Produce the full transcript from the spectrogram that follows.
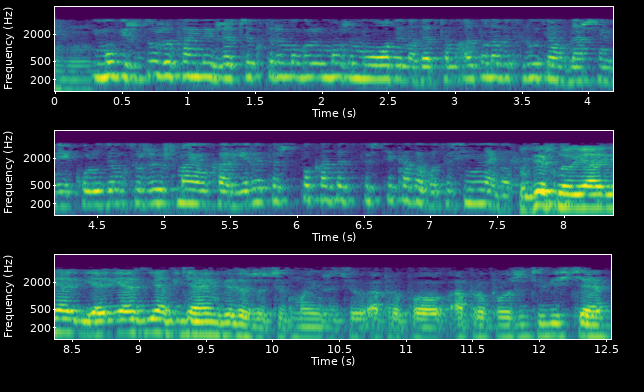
Mhm. i mówisz dużo fajnych rzeczy, które mogą, może młodym adeptom, albo nawet ludziom w naszym wieku, ludziom, którzy już mają karierę, też pokazać coś ciekawego, coś innego. No Wiesz, no ja, ja, ja, ja, ja widziałem wiele rzeczy w moim życiu a propos, a propos rzeczywiście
